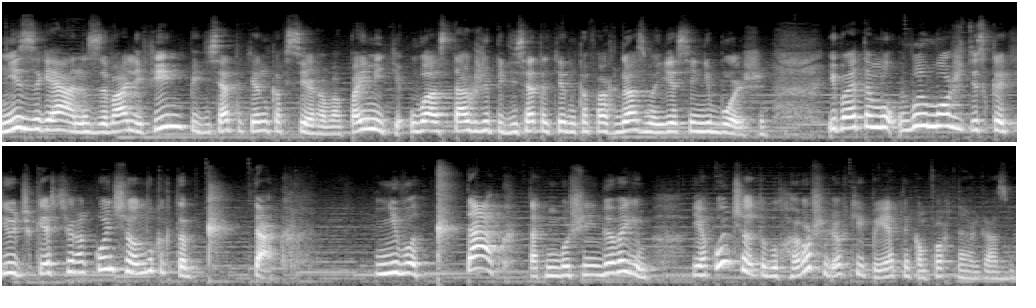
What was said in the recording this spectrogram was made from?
Не зря называли фильм «50 оттенков серого». Поймите, у вас также 50 оттенков оргазма, если не больше. И поэтому вы можете сказать, Юлечка, я вчера кончила, ну как-то так, не вот так, так мы больше не говорим. Я кончила, это был хороший, легкий, приятный, комфортный оргазм.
